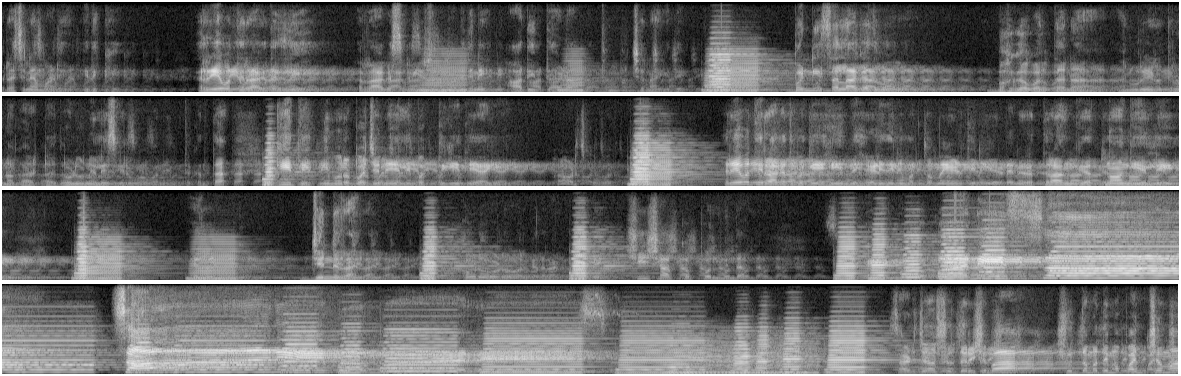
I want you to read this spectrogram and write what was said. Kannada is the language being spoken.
ರಚನೆ ಮಾಡಿ ಇದಕ್ಕೆ ರೇವತಿ ರಾಗದಲ್ಲಿ ರಾಗ ಸಂಯೋಜನೆ ಮಾಡಿದ್ದೀನಿ. ಆದಿತ್ಯ ತುಂಬ ಚೆನ್ನಾಗಿದೆ. ಬಣ್ಣಿಸಲಾಗದು ಭಗವಂತನ ಅನುರೇನು ತೃಣ ಕಾಷ್ಟ ನೆಲೆ ಸಿರು ಅಂತಕ್ಕಂಥ ಗೀತೆ ನಿಮ್ಮರ ಭಜನೆಯಲ್ಲಿ ಭಕ್ತಿಗೀತೆಯಾಗಿ ಅಳವಡಿಸ್ಕೋಬಹುದು ರೇವತಿ ರಾಗದ ಬಗ್ಗೆ ಹಿಂದೆ ಹೇಳಿದ್ದೀನಿ, ಮತ್ತೊಮ್ಮೆ ಹೇಳ್ತೀನಿ. ಎರಡನೇ ರತ್ನಾಂಗಿ ರತ್ನಾಂಗಿಯಲ್ಲಿ ಜಿನ್ ರಾಗ ಹೌಡು ಹೌಡು ವರ್ಗದ ರಾಗ ನೋಡಿ ಶಿ ಶಾರ್ಪ್ ಕಪ್ಪೊಂದಿಂದ ಸಡ್ಜ ಶುದ್ಧ ರಿಷಭ ಶುದ್ಧ ಮಧ್ಯಮ ಪಂಚಮ.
